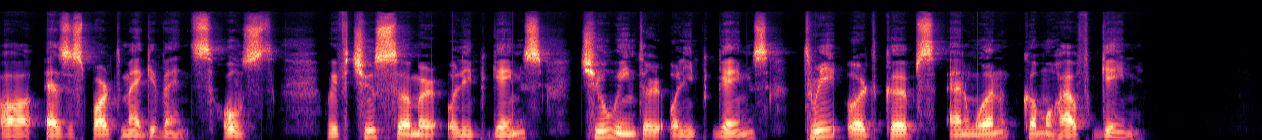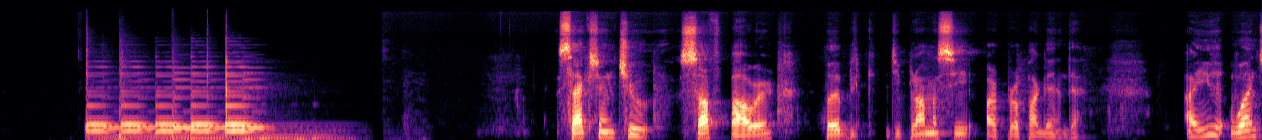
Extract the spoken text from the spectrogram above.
uh, as sport mega events host, with two Summer Olympic Games, two Winter Olympic Games, three World Cups, and one Commonwealth Game. Section 2 Soft Power, Public Diplomacy or Propaganda. I want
